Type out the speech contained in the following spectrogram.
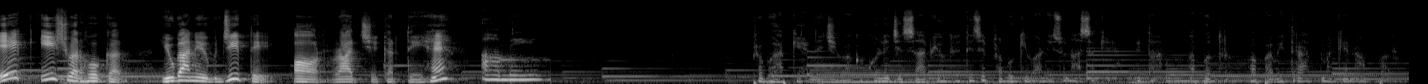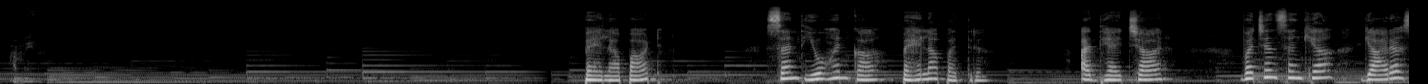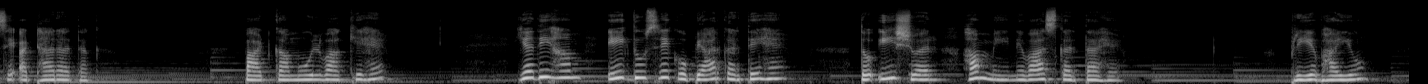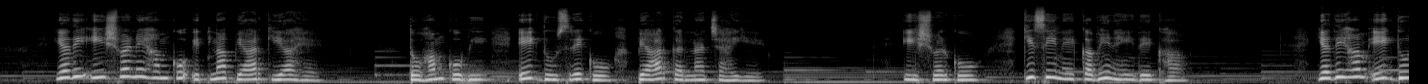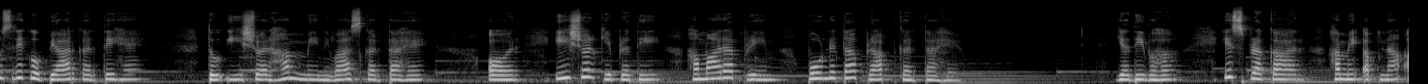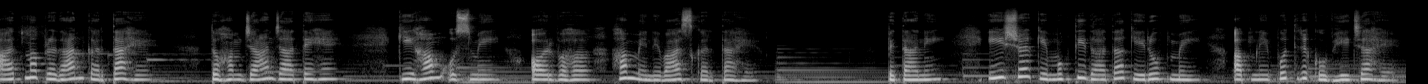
एक ईश्वर होकर युगानुयुग जीते और राज्य करते हैं। आमीन। प्रभु आपके हृदय जीवा को खोले जिससे आप योग्य से प्रभु की वाणी सुना सके। पिता और पुत्र और पवित्र आत्मा के नाम पहला पाठ, संत योहन का पहला पत्र, अध्याय चार, वचन संख्या ग्यारह से अठारह तक। पाठ का मूल वाक्य है, यदि हम एक दूसरे को प्यार करते हैं तो ईश्वर हम में निवास करता है। प्रिय भाइयों, यदि ईश्वर ने हमको इतना प्यार किया है तो हमको भी एक दूसरे को प्यार करना चाहिए। ईश्वर को किसी ने कभी नहीं देखा। यदि हम एक दूसरे को प्यार करते हैं तो ईश्वर हम में निवास करता है और ईश्वर के प्रति हमारा प्रेम पूर्णता प्राप्त करता है। यदि वह इस प्रकार हमें अपना आत्मा प्रदान करता है तो हम जान जाते हैं कि हम उसमें और वह हम में निवास करता है। पिता ने ईश्वर के मुक्तिदाता के रूप में अपने पुत्र को भेजा है।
